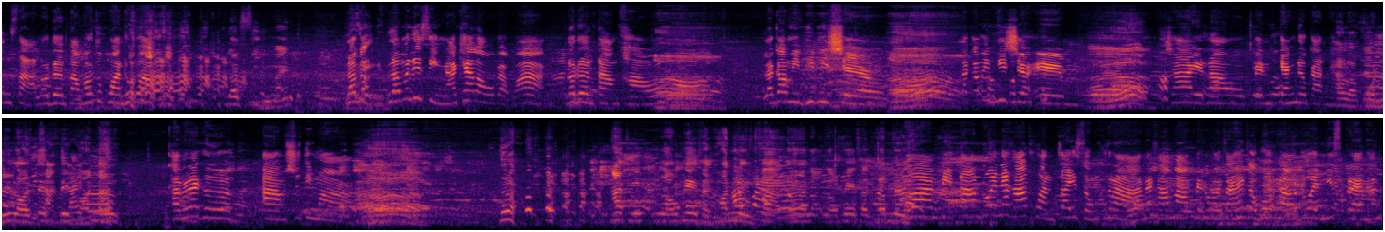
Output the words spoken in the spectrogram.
สงสารเราเดินตามเขาทุกวันทุกวัน เราสิงไหม แล้วก็แล้วไม่ได้สิ่งนะแค่เราแบบว่า เราเดินตามเขาเออแล้วก็มีพี่พีเชล เออ แล้ว ก็มีพี่เชลเอ็มโอ้ ใช่เราเป็นแก๊งเดียวกันถ้าค่ะเราคนนี้ร้อยเจ็ดสิบร้อยตั้งขาดไม่ได้คืออาร์มชุติมา เอออาทิตย์ร้องเพลงสักท่อนหนึ่งฝากเออร้องเพลงสักท่อนหนึ่งฝากติดตามด้วยนะคะ ขวัญใจสงขลานะคะ มาเป็นกำลังใจให้กับพวกเราด้วยมิสแกรนทั้ง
